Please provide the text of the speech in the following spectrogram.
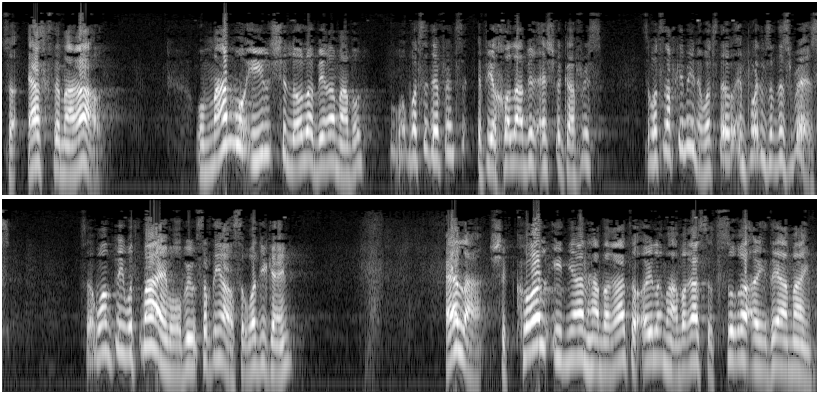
So ask the Maharal. What's the difference if you יכול להעביר אש וכפריס? So what's nafkamina? What's the importance of this bris? So it won't be with mayim, it'll be with something else. So what do you gain? Ella, shekol inyan havarat ha'olam havarat satsura al yedei ha'mayim.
